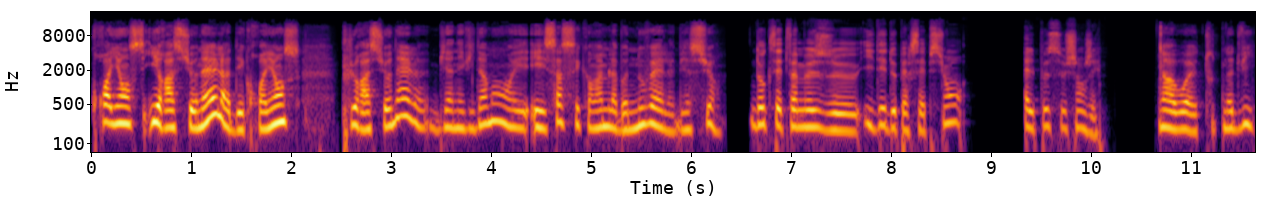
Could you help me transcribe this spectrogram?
croyances irrationnelles à des croyances plus rationnelles, bien évidemment. Et, ça, c'est quand même la bonne nouvelle, bien sûr. Donc cette fameuse euh, idée de perception, elle peut se changer. Ah ouais, toute notre vie,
